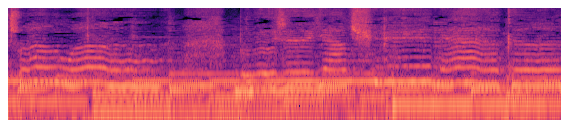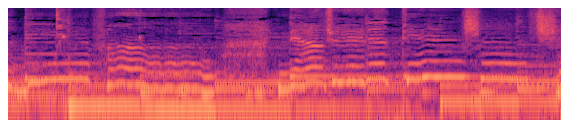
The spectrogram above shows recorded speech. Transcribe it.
转弯，不知要去哪个地方，鸟居的电视墙。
